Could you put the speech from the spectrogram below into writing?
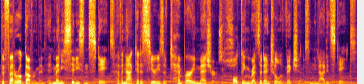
The federal government and many cities and states have enacted a series of temporary measures halting residential evictions in the United States.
